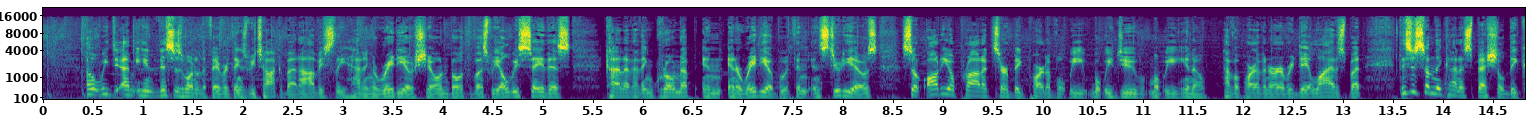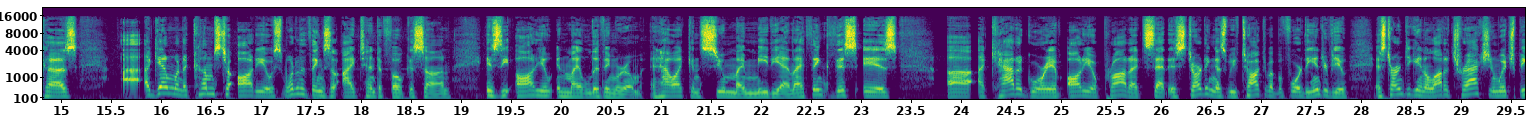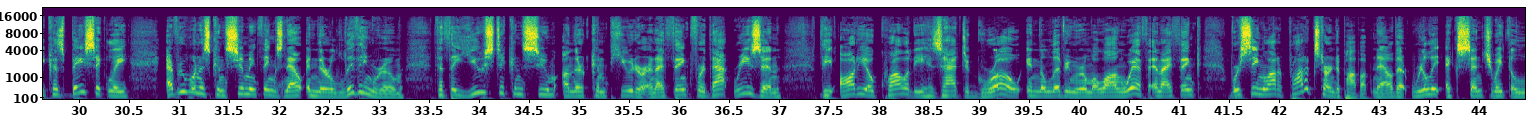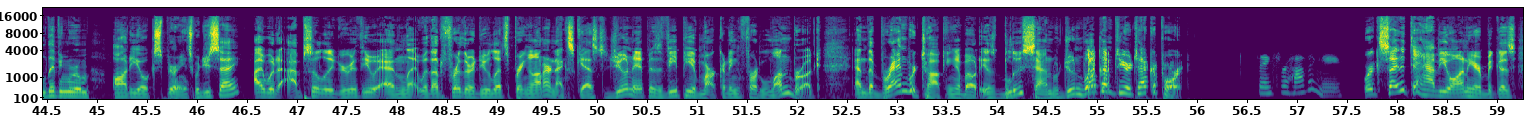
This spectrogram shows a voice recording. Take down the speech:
Oh, we. do- I mean, this is one of the favorite things we talk about. Obviously, having a radio show, and both of us, we always say this, kind of having grown up in, in a radio booth in, in studios. So, audio products are a big part of what we what we do, what we you know have a part of in our everyday lives. But this is something kind of special because. Uh, again, when it comes to audio, one of the things that I tend to focus on is the audio in my living room and how I consume my media. And I think this is uh, a category of audio products that is starting, as we've talked about before the interview, is starting to gain a lot of traction, which because basically everyone is consuming things now in their living room that they used to consume on their computer. And I think for that reason, the audio quality has had to grow in the living room along with. And I think we're seeing a lot of products starting to pop up now that really accentuate the living room audio experience. Would you say? I would absolutely agree with you. And let, without further ado, let's bring on our next guest. June Ip is VP of Marketing for Lenbrook, and the brand we're talking about is Bluesound. June, welcome to your tech report. Thanks for having me. We're excited to have you on here because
